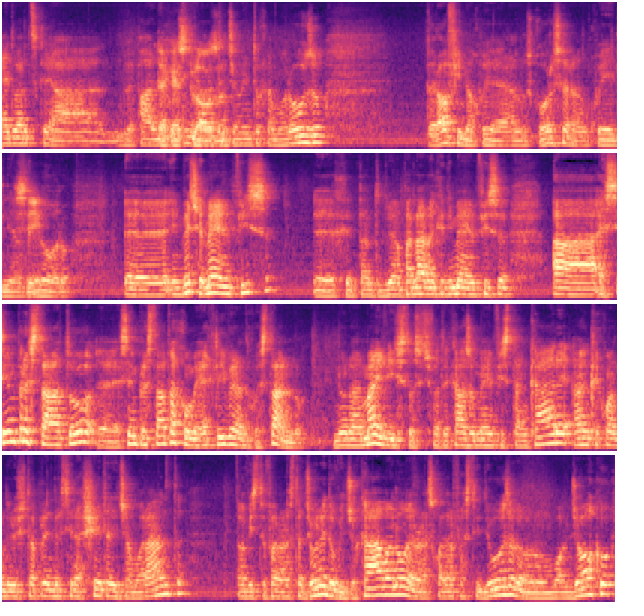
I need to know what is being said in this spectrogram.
Edwards che ha due palle Perché è così, un atteggiamento clamoroso, però fino a que- all'anno scorso erano quelli anche Sì. loro. Eh, invece Memphis, eh, che tanto dobbiamo parlare anche di Memphis, ha- è, sempre stato, eh, è sempre stata come è Cleveland quest'anno. Non ha mai visto, se ci fate caso, Memphis tankare, anche quando è riuscito a prendersi la scelta di Jamorant. Ho visto fare una stagione dove giocavano, era una squadra fastidiosa, avevano un buon gioco.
